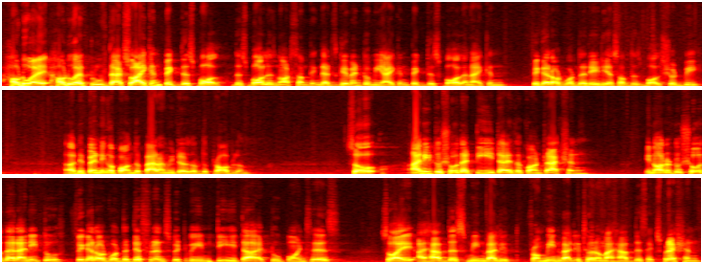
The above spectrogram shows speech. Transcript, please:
how do I how do I prove that? So I can pick this ball. This ball is not something that's given to me. I can pick this ball and I can figure out what the radius of this ball should be, uh, depending upon the parameters of the problem. So I need to show that t eta is a contraction. In order to show that, I need to figure out what the difference between t eta at two points is. So I, I have this mean value, from mean value theorem, I have this expression.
